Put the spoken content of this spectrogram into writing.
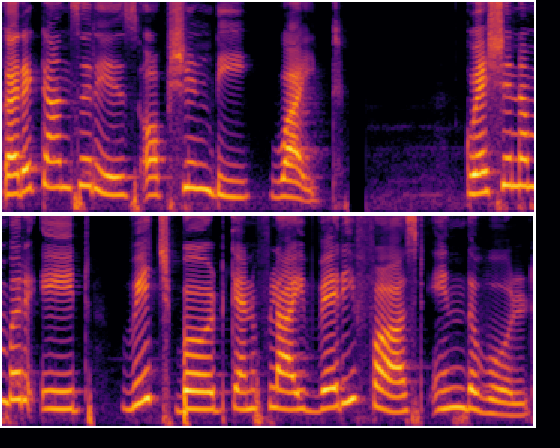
Correct answer is option D white. Question number 8 Which bird can fly very fast in the world?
